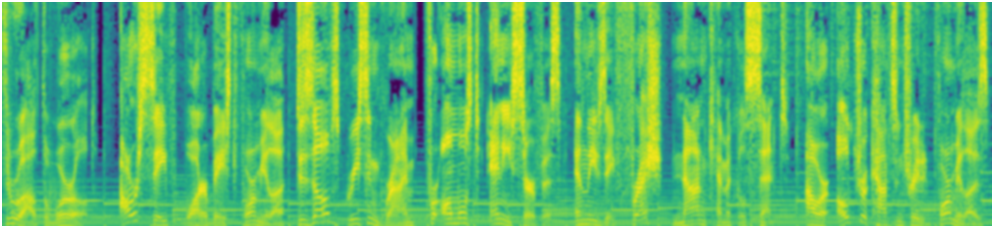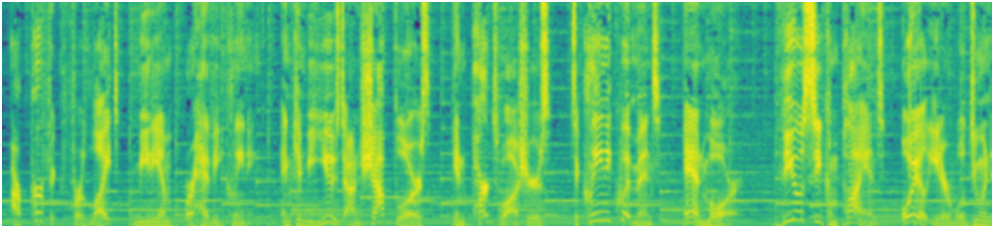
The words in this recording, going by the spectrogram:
throughout the world. Our safe water based formula dissolves grease and grime for almost any surface and leaves a fresh, non chemical scent. Our ultra concentrated formulas are perfect for light, medium, or heavy cleaning and can be used on shop floors, in parts washers, to clean equipment, and more. VOC compliant, Oil Eater will do an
